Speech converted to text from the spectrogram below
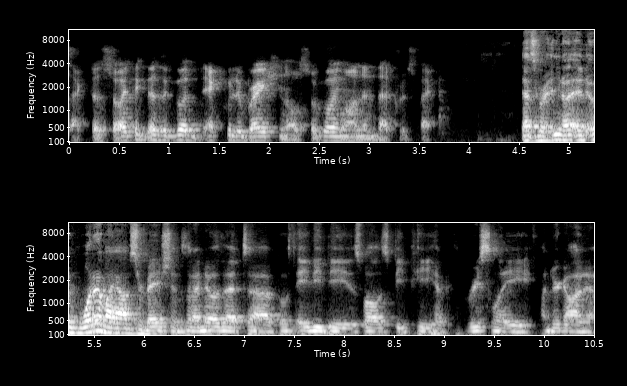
sectors. So I think there's a good equilibration also going on in that respect. That's right. You know, and one of my observations, and I know that uh, both ABB as well as BP have recently undergone, a,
